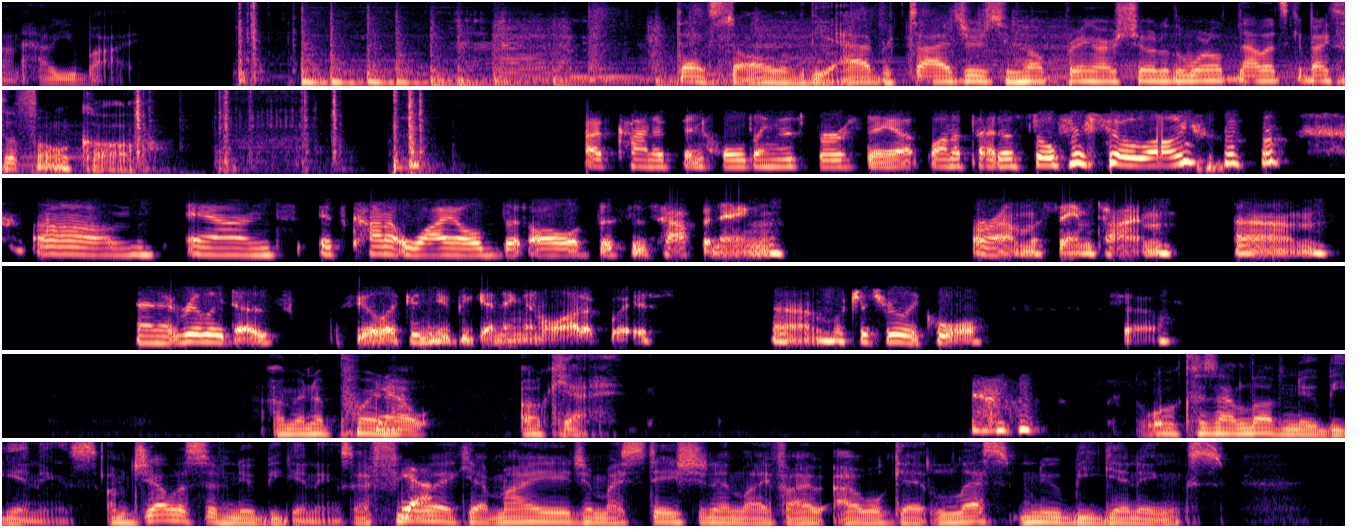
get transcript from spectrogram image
on how you buy. Thanks to all of the advertisers who help bring our show to the world. Now let's get back to the phone call. I've kind of been holding this birthday up on a pedestal for so long. um, and it's kind of wild that all of this is happening around the same time. Um, and it really does feel like a new beginning in a lot of ways, um, which is really cool. So, I'm going to point Yeah. out, okay. well, because I love new beginnings. I'm jealous of new beginnings. I feel Yeah. like at my age and my station in life, I, I will get less new beginnings.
